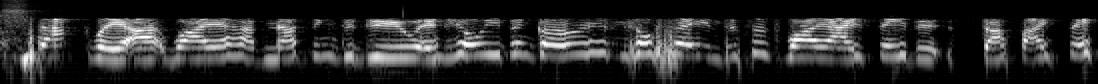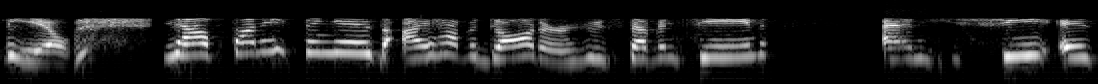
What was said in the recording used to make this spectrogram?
exactly I, why I have nothing to do, and he'll even go and he'll say, and "This is why I say the stuff I say to you." Now, funny thing is, I have a daughter who's 17. And she is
